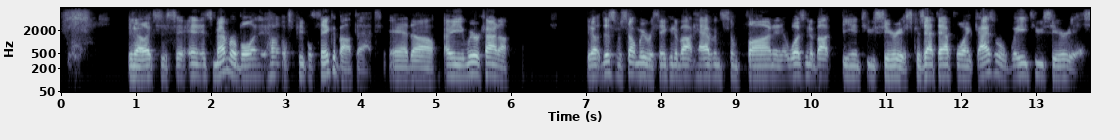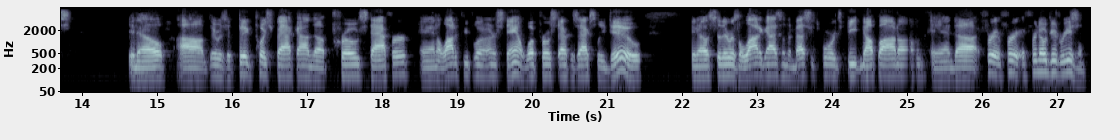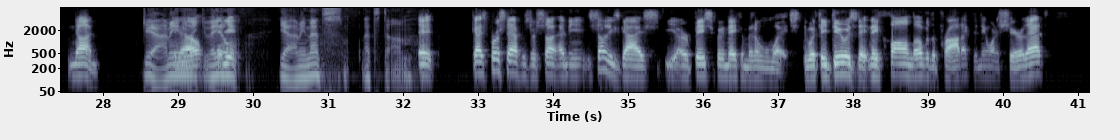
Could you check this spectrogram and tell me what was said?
you know, it's just and it's memorable and it helps people think about that. And uh, I mean, we were kind of you know, this was something we were thinking about having some fun, and it wasn't about being too serious because at that point, guys were way too serious. You know, um, there was a big pushback on the pro staffer, and a lot of people don't understand what pro staffers actually do. You know, so there was a lot of guys on the message boards beating up on them, and uh, for for for no good reason, none. Yeah, I mean, You know, like they and don't. it- yeah, I mean that's that's dumb. it guys pro staffers are some i mean some of these guys are basically making minimum wage what they do is they, they fall in love with the product and they want to share that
